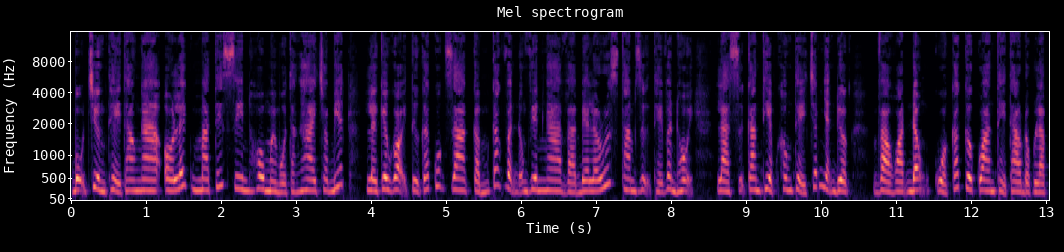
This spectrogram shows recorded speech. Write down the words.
Bộ trưởng Thể thao Nga Oleg Matysyn hôm 11 tháng 2 cho biết lời kêu gọi từ các quốc gia cấm các vận động viên Nga và Belarus tham dự Thế vận hội là sự can thiệp không thể chấp nhận được vào hoạt động của các cơ quan thể thao độc lập.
